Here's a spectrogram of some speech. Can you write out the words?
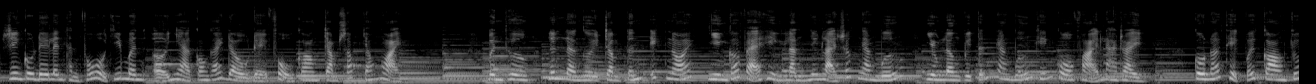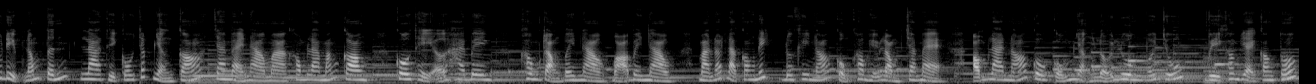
Riêng cô Đê lên thành phố Hồ Chí Minh ở nhà con gái đầu để phụ con chăm sóc cháu ngoại. Bình thường, Linh là người trầm tính, ít nói, nhìn có vẻ hiền lành nhưng lại rất ngang bướng. Nhiều lần vì tính ngang bướng khiến cô phải la rầy. Cô nói thiệt với con, chú Điệp nóng tính, la thì cô chấp nhận có, cha mẹ nào mà không la mắng con, cô thì ở hai bên, không trọng bên nào, bỏ bên nào, mà nó là con nít, đôi khi nó cũng không hiểu lòng cha mẹ. Ổng la nó cô cũng nhận lỗi luôn với chú vì không dạy con tốt.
